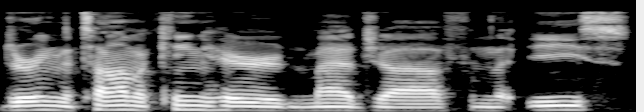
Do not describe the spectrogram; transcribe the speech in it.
during the time of King Herod, Magi from the east,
